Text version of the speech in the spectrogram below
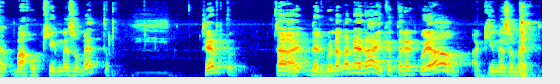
a- bajo quién me someto. ¿Cierto? O sea, de alguna manera hay que tener cuidado a quién me someto.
